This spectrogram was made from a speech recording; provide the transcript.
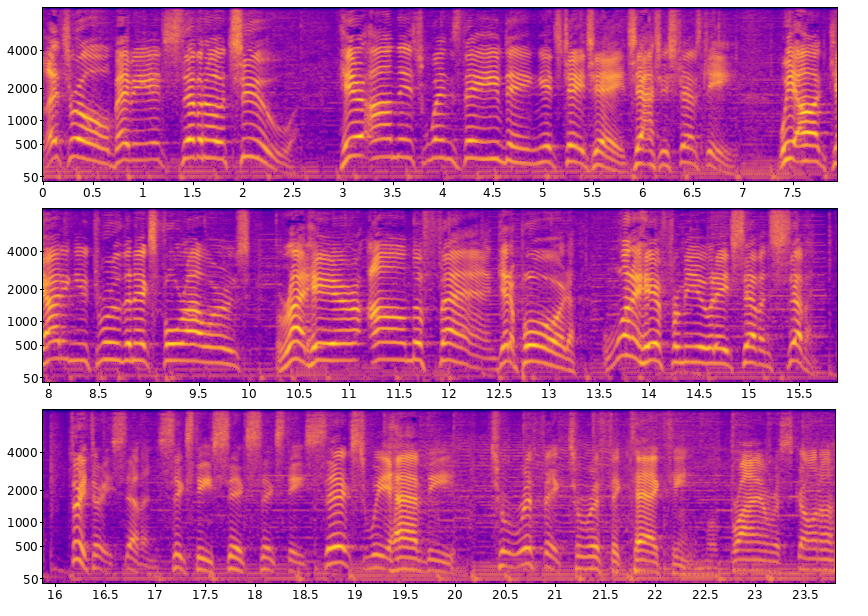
let's roll, baby. It's 702. Here on this Wednesday evening, it's JJ, John Jastremski. We are guiding you through the next four hours right here on the fan. Get aboard. Want to hear from you at 877 337 6666. We have the terrific, terrific tag team of Brian Rascona,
